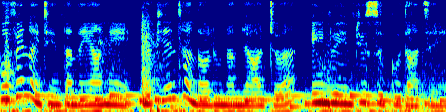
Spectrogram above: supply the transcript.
COVID-19 တန်တရားနှင့်မပြင်းထန်သောလူနာများအတွက်အိမ်တွင်ပြုစုကုသခြင်း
